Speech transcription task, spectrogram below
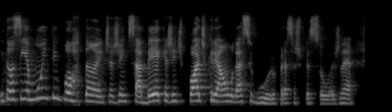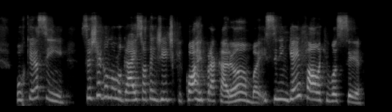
Então, assim, é muito importante a gente saber que a gente pode criar um lugar seguro para essas pessoas, né? Porque, assim, você chega num lugar e só tem gente que corre pra caramba, e se ninguém fala que você,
